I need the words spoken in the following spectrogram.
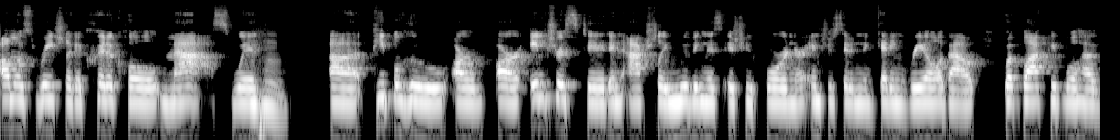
almost reached like a critical mass with mm-hmm. uh people who are are interested in actually moving this issue forward and are interested in getting real about what black people have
